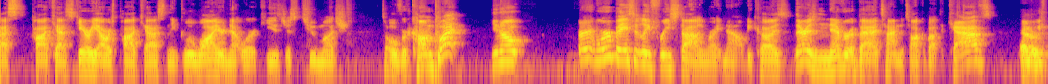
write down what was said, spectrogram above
a s- podcast, Scary Hours podcast, and the Blue Wire Network, he is just too much to overcome. But, you know, we're, we're basically freestyling right now because there is never a bad time to talk about the Cavs. ever. We've,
